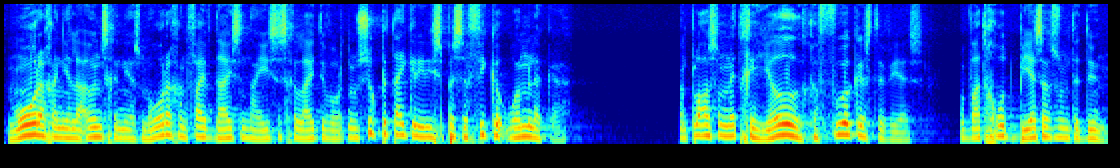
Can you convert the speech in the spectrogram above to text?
môre gaan julle ouens genees, môre gaan 5000 na Jesus gelei te word." En ons soek baie keer hierdie spesifieke oomblikke. In plaas om net geheel gefokus te wees op wat God besig is om te doen.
